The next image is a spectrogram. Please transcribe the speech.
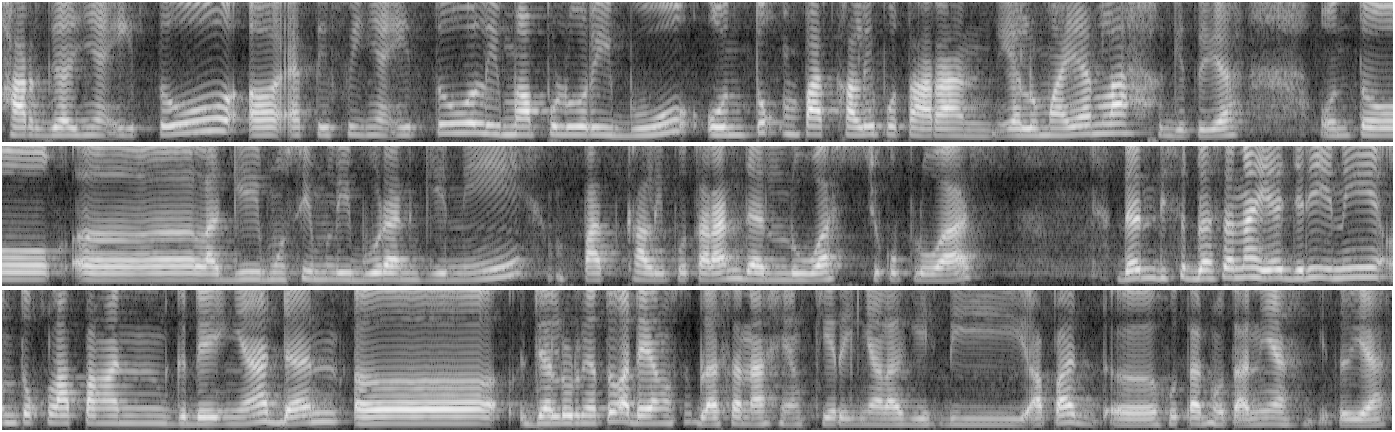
harganya itu uh, eh, ATV-nya itu 50.000 untuk empat kali putaran. Ya lumayan lah gitu ya. Untuk uh, lagi musim liburan gini empat kali putaran dan luas cukup luas. Dan di sebelah sana ya jadi ini untuk lapangan gedenya dan uh, jalurnya tuh ada yang sebelah sana yang kirinya lagi di apa uh, hutan-hutannya gitu ya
